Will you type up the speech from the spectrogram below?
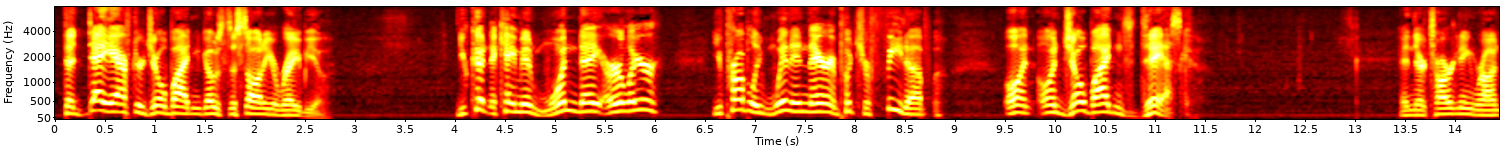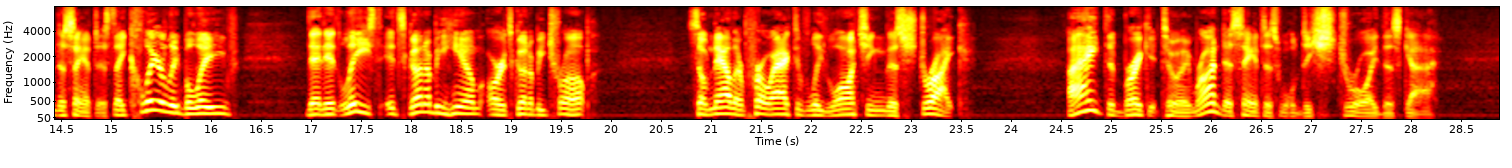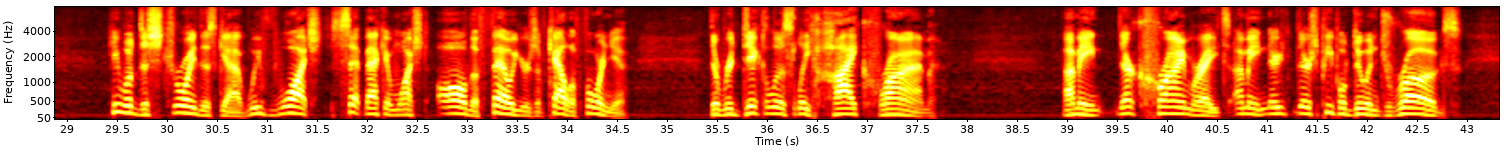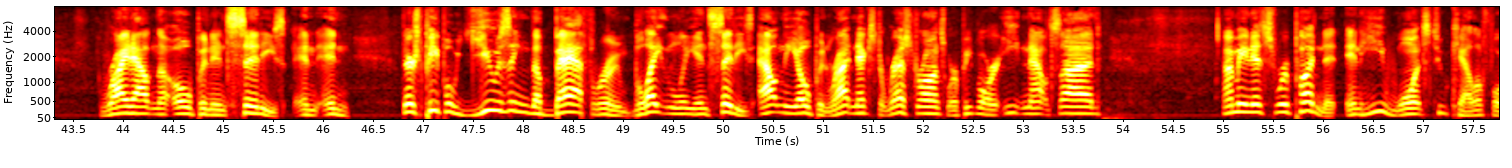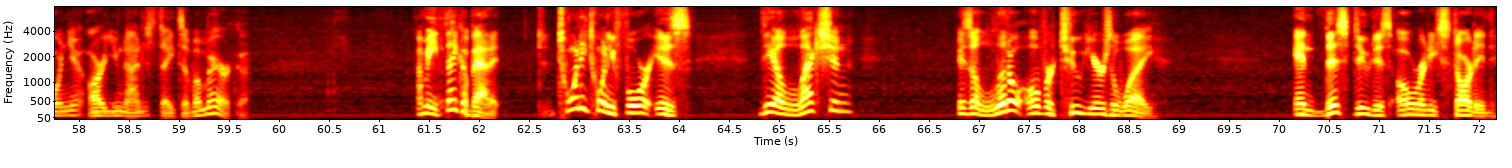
The day after Joe Biden goes to Saudi Arabia. You couldn't have came in one day earlier. You probably went in there and put your feet up on on Joe Biden's desk. And they're targeting Ron DeSantis. They clearly believe that at least it's going to be him or it's going to be Trump. So now they're proactively launching this strike. I hate to break it to him. Ron DeSantis will destroy this guy. He will destroy this guy. We've watched, sat back and watched all the failures of California, the ridiculously high crime. I mean, their crime rates. I mean, there, there's people doing drugs right out in the open in cities, and and there's people using the bathroom blatantly in cities, out in the open, right next to restaurants where people are eating outside. I mean, it's repugnant, and he wants to California our United States of America. I mean, think about it. 2024 is the election is a little over two years away, and this dude has already started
